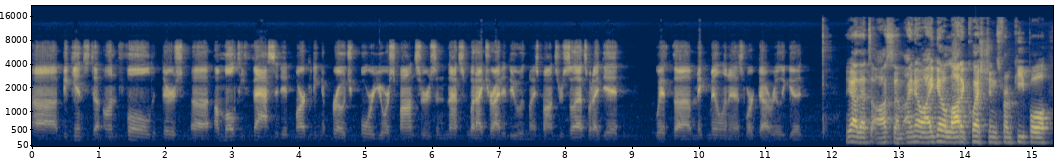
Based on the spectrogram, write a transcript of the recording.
uh, begins to unfold, there's uh, a multifaceted marketing approach for your sponsors, and that's what I try to do with my sponsors. So that's what I did with uh, McMillan, and it's worked out really good. Yeah, that's awesome. I know I get a lot of questions from people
